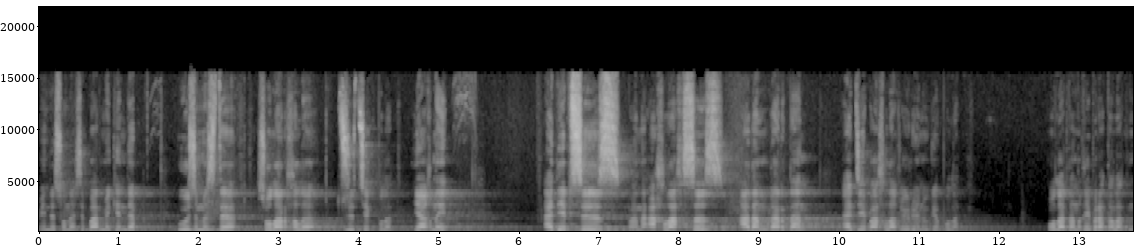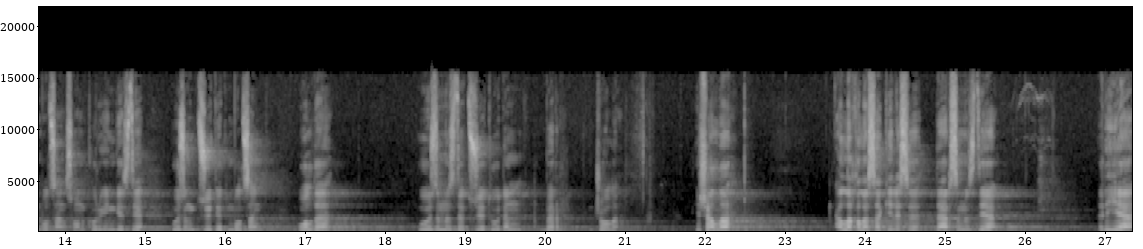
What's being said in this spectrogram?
Менде сол нәрсе бар ма екен деп өзімізді сол арқылы түзетсек болады. Яғни әдепсіз бана ақылақсыз адамдардан әдеп ақылақ үйренуге болады. Олардан ғибрат алатын болсаң соны көрген кезде өзіңді түзететін болсаң ол да өзімізді түзетудің бір жолы. Иншалла алла қаласа келесі дәрісімізде рия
